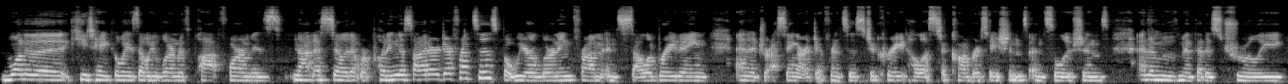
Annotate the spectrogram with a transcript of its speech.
one of the key takeaways that we've learned with platform is not necessarily that we're putting aside our differences but we are learning from and celebrating and addressing our differences to create holistic conversations and solutions and a movement that is truly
